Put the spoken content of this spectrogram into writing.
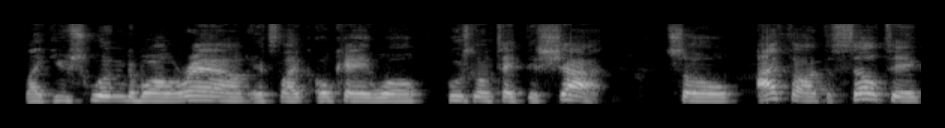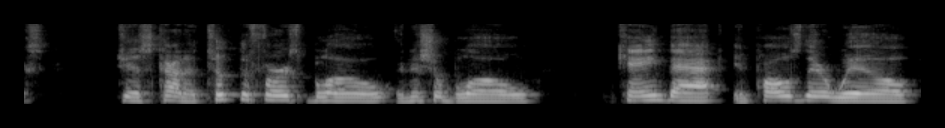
like you swing the ball around, it's like, okay, well, who's going to take this shot? So I thought the Celtics just kind of took the first blow, initial blow, came back, imposed their will,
